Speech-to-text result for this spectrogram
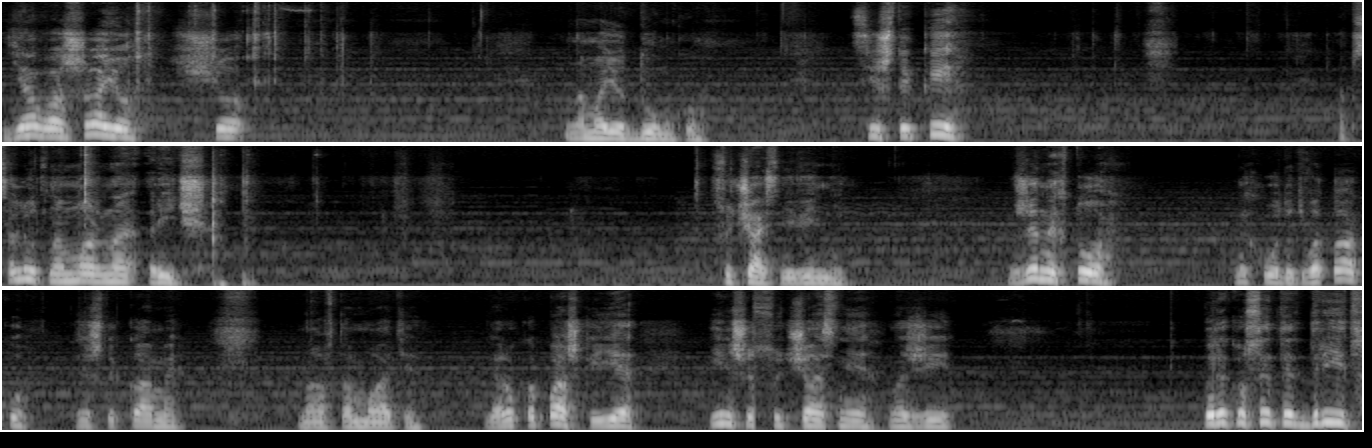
Я вважаю, що на мою думку. Ці штики абсолютно марна річ в сучасній війні. Вже ніхто не ходить в атаку зі штиками на автоматі. Для рукопашки є інші сучасні ножі. Перекусити дріт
